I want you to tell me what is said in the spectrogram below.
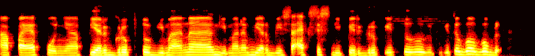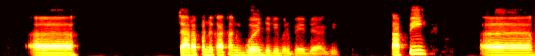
apa ya punya peer group tuh gimana gimana biar bisa eksis di peer group itu gitu gitu gue gue uh, cara pendekatan gue jadi berbeda gitu. Tapi uh,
